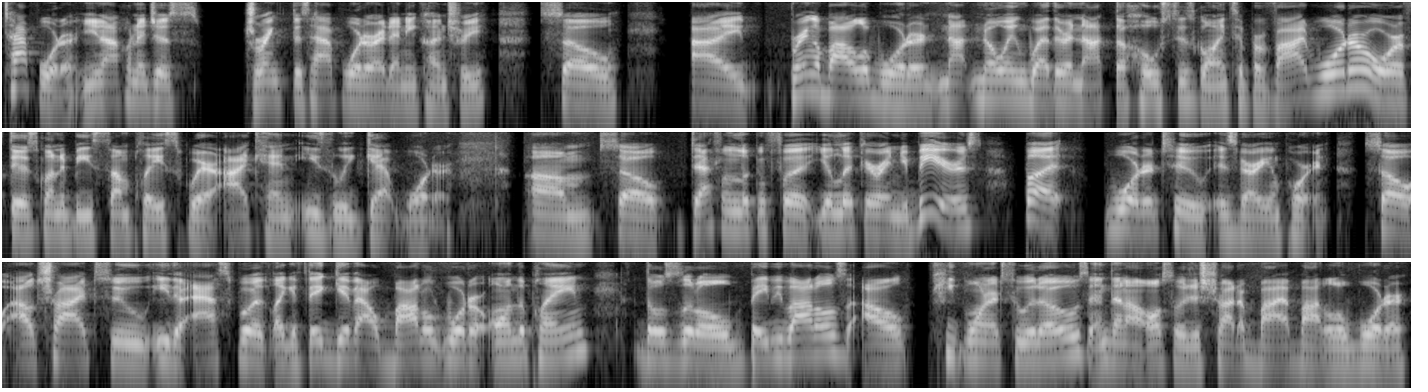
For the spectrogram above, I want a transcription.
tap water. You're not going to just drink the tap water at any country. So I bring a bottle of water, not knowing whether or not the host is going to provide water or if there's going to be some place where I can easily get water. Um, so definitely looking for your liquor and your beers, but water too is very important. So I'll try to either ask for like if they give out bottled water on the plane, those little baby bottles, I'll keep one or two of those and then I'll also just try to buy a bottle of water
